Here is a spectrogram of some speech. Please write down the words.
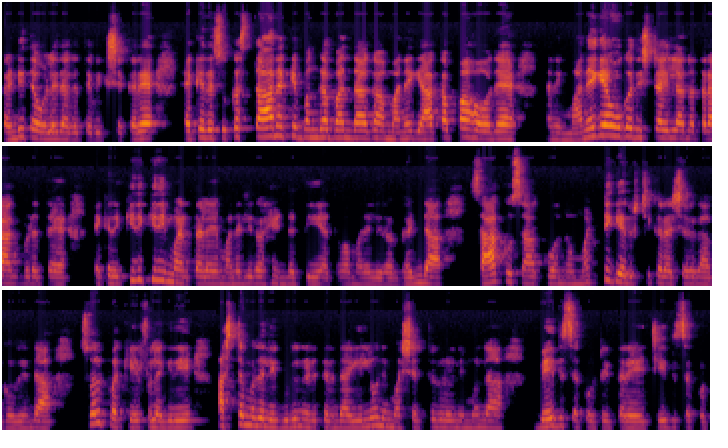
ಖಂಡಿತ ಒಳ್ಳೇದಾಗುತ್ತೆ ವೀಕ್ಷಕರೇ. ಯಾಕೆಂದ್ರೆ ಸುಖ ಸ್ಥಾನಕ್ಕೆ ಭಂಗ ಬಂದಾಗ ಮನೆಗೆ ಯಾಕಪ್ಪ ಹೋದೆ? ನನಗೆ ಮನೆಗೆ ಹೋಗೋದು ಇಷ್ಟ ಇಲ್ಲ ಅನ್ನೋ ತರ ಆಗ್ಬಿಡುತ್ತೆ. ಯಾಕಂದ್ರೆ ಕಿರಿಕಿರಿ ಮಾಡ್ತಾಳೆ ಮನೇಲಿರೋ ಹೆಂಡತಿ ಅಥವಾ ಮನೇಲಿರೋ ಗಂಡ. ಸಾಕು ಸಾಕು ಅನ್ನೋ ಮಟ್ಟಿಗೆ ರುಚಿಕರ ಶರಗಾಗೋದ್ರಿಂದ ಸ್ವಲ್ಪ ಕೇರ್ಫುಲ್ ಆಗಿರಿ. ಅಷ್ಟಮದಲ್ಲಿ ಗುರು ನಡೀತರಿಂದ ಎಲ್ಲೋ ನಿಮ್ಮ ಶತ್ರುಗಳು ನಿಮ್ಮನ್ನ ಭೇದಿಸ ಕೊಟ್ಟಿರ್ತಾರೆ, ಛೇದಿಸ ಕೊಟ್ಟಿರ್ತಾರೆ.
